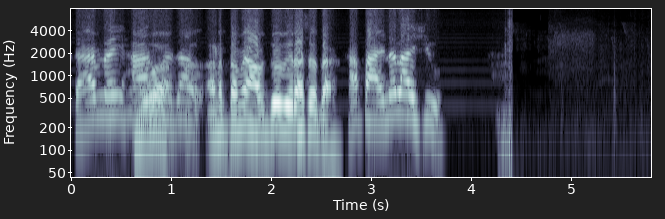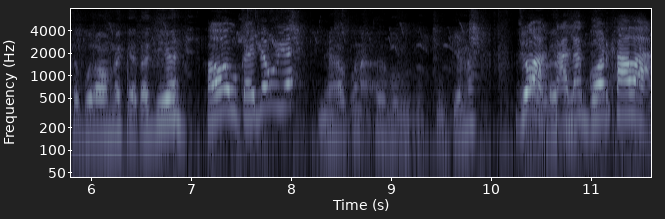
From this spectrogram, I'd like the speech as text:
ટાઈમ નહીં. હા જાઓ અને તમે આવજો વિરાસત હા ફાઇનલ આવીશું. તો બોલો અમને કહેતા જઈએ. હું કહી દઉં એ. નેહા પણ તું કે ને? જો કાલે ગોળ ખાવા.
